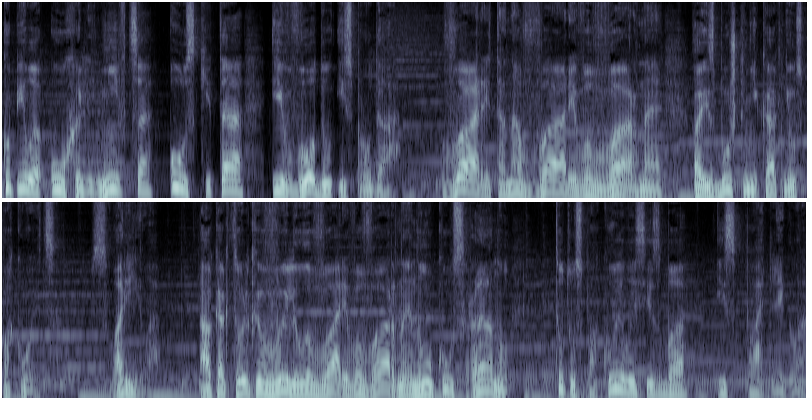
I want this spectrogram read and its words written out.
Купила ухо ленивца, уз кита и воду из пруда. Варит она варево варное, а избушка никак не успокоится. Сварила. А как только вылила варево варное на укус рану, тут успокоилась изба и спать легла.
